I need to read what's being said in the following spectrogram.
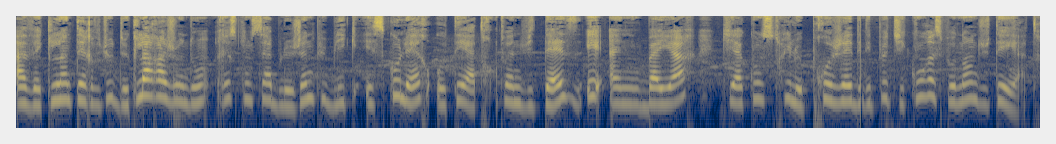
avec l'interview de Clara Jondon, responsable jeune public et scolaire au théâtre Antoine Vitesse, et Annick Bayard qui a construit le projet des petits correspondants du théâtre.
